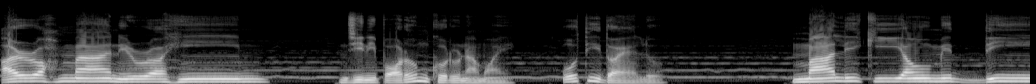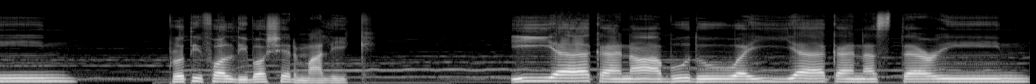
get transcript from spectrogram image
আর রহমান রহিম যিনি পরম করুণাময়, অতি দয়ালু। মালিকি ইয়াউমিদ্দিন, প্রতিফল দিবসের মালিক। ইয়াকা নাবুদু ওয়া ইয়াকা নাস্তাঈন।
